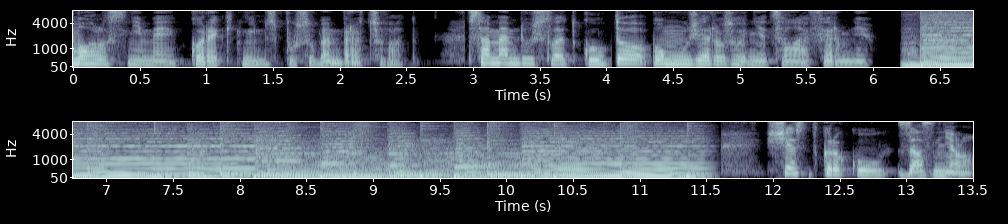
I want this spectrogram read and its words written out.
mohl s nimi korektním způsobem pracovat. V samém důsledku to pomůže rozhodně celé firmě. Šest kroků zaznělo.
